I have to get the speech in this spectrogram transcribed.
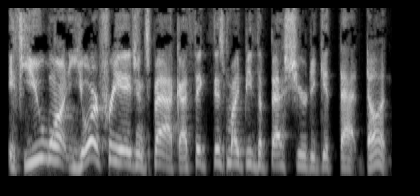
if you want your free agents back, I think this might be the best year to get that done.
